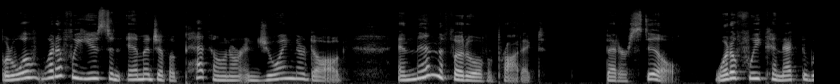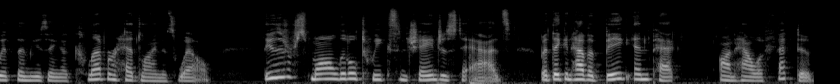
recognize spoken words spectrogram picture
but what if we used an image of a pet owner enjoying their dog and then the photo of a product? Better still, what if we connected with them using a clever headline as well? These are small little tweaks and changes to ads, but they can have a big impact on how effective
